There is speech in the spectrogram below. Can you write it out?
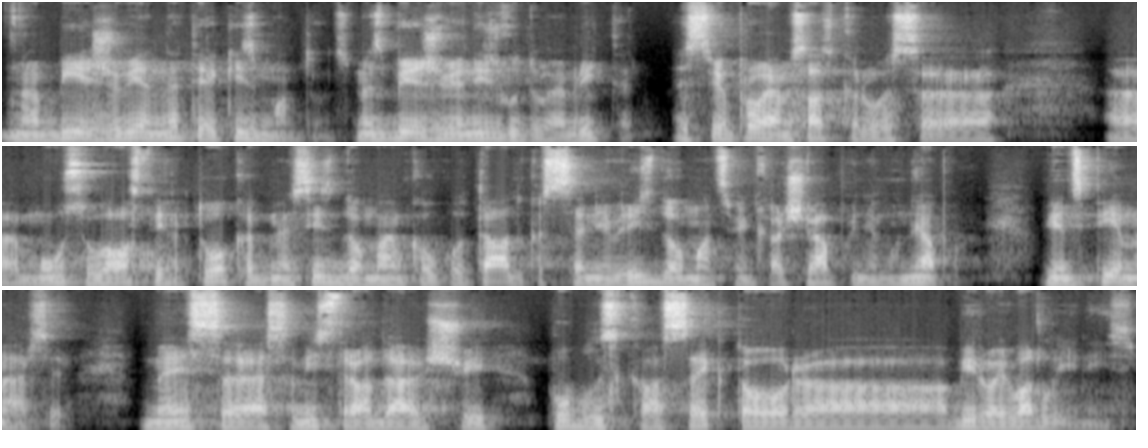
bieži vien netiek izmantots. Mēs bieži vien izgudrojam riteni. Es joprojām saskaros mūsu valstī ar to, ka mēs izdomājam kaut ko tādu, kas sen jau ir izdomāts, vienkārši jāpaņem un jāpaliek. Viens piemērs ir, mēs esam izstrādājuši publiskā sektora biroja vadlīnijas.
